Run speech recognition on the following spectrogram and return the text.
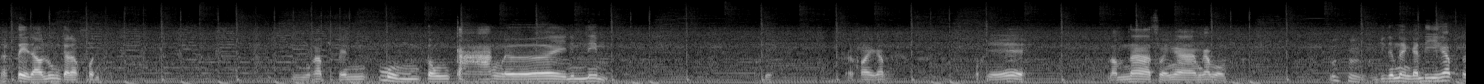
นักเตะดาวรุ่งแต่ละคน ดูครับ เป็นมุมตรงกลางเลย นิ่มๆ โอเคค่อยๆครับ โอเคล้ำหน้าสวยงามครับผม ยืนตำแหน่งกันดีครับ เอ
